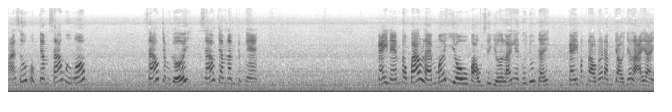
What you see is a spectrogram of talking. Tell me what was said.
mã số 161 650 650 ngàn cây này em thông báo là em mới vô bầu xây dừa lại nghe cô chú anh chị. Cây bắt đầu nó đâm chồi trở lại rồi.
